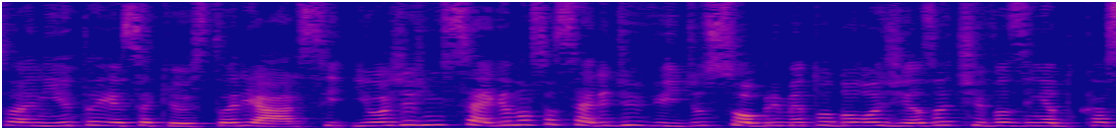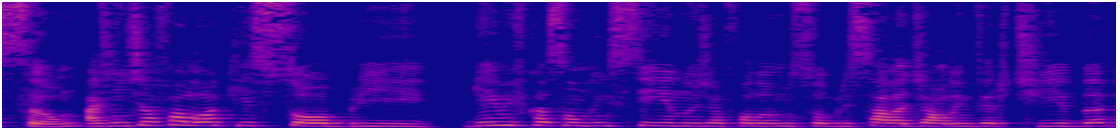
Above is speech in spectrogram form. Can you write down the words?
sou a Anitta e esse aqui é o Historiar-se e hoje a gente segue a nossa série de vídeos sobre metodologias ativas em educação. A gente já falou aqui sobre gamificação do ensino, já falamos sobre sala de aula invertida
